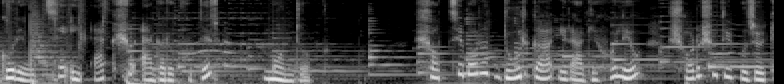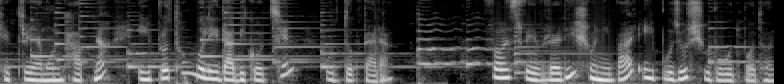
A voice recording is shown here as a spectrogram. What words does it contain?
গড়ে উঠছে এই একশো এগারো ফুটের মণ্ডপ। সবচেয়ে বড় দুর্গা এর আগে হলেও সরস্বতী পুজোর ক্ষেত্রে এমন ভাবনা এই প্রথম বলেই দাবি করছেন উদ্যোক্তারা। ফার্স্ট ফেব্রুয়ারি শনিবার এই পুজোর শুভ উদ্বোধন,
